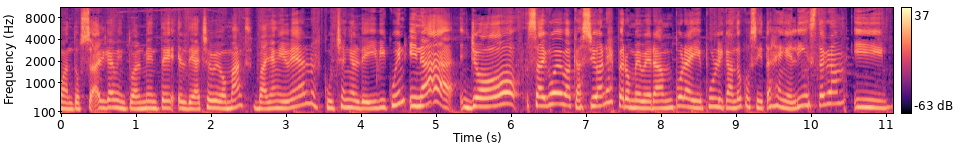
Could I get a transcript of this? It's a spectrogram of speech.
cuando salga eventualmente el de HBO Max, vayan y veanlo, escuchen el de Ivy Queen. Y nada, yo salgo de vacaciones, pero me verán por ahí publicando cositas en el Instagram y...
